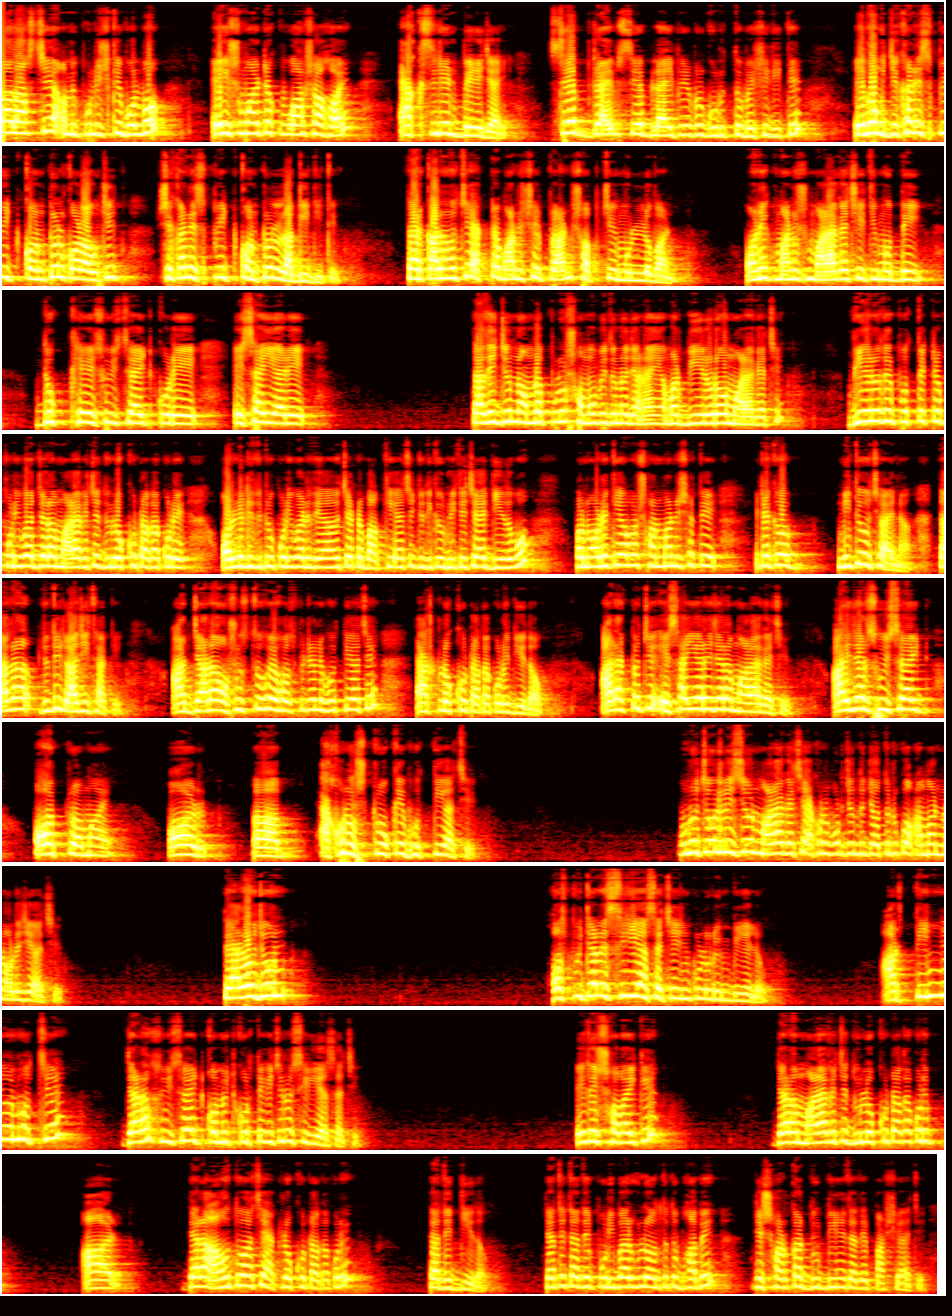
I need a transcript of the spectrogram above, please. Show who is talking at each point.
Speaker 1: শীতকাল আসছে, আমি পুলিশকে বলব, এই সময়টা কুয়াশা হয় অ্যাক্সিডেন্ট বেড়ে যায়। সেফ ড্রাইভ সেফ লাইফের উপর গুরুত্ব বেশি দিতে এবং যেখানে স্পিড কন্ট্রোল করা উচিত, সেখানে স্পিড কন্ট্রোল লাগিয়ে দিতে। তার কারণ হচ্ছে একটা মানুষের প্রাণ সবচেয়ে মূল্যবান। অনেক মানুষ মারা গেছে ইতিমধ্যেই, দুঃখে সুইসাইড করে এসআইআরে তাদের জন্য আমরা পুরো সমবেদনা জানাই, আমার বিএলওরাও মারা গেছে। বিএলওদের প্রত্যেকটা পরিবার যারা মারা গেছে, দু লক্ষ টাকা করে অলরেডি দুটো পরিবারে দেওয়া হয়েছে, একটা বাকি আছে, যদি কেউ নিতে চায় দিয়ে দেবো। কারণ অনেকে আবার সম্মানের সাথে এটাকেও নিতেও চায় না। তারা যদি রাজি থাকে। আর যারা অসুস্থ হয়ে হসপিটালে ভর্তি আছে, এক লক্ষ টাকা করে দিয়ে দাও। আর একটা হচ্ছে এসআইআরে যারা মারা গেছে আইদার সুইসাইড অর ট্রমায় অর এখনও স্ট্রোকে ভর্তি আছে উনচল্লিশ জন মারা গেছে এখনও পর্যন্ত যতটুকু আমার নলেজে আছে। তেরো জন হসপিটালে সিরিয়াস আছে ইনক্লুডিং বিএলও আর তিনজন হচ্ছে যারা সুইসাইড কমিট করতে গেছিল সিরিয়াস আছে। এদের সবাইকে যারা মারা গেছে দু লক্ষ টাকা করে আর যারা আহত আছে এক লক্ষ টাকা করে তাদের দিয়ে দাও। যাতে তাদের পরিবারগুলো অন্তত ভাবে যে সরকার দুর্দিনে তাদের পাশে আছে।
